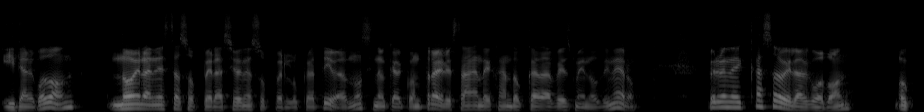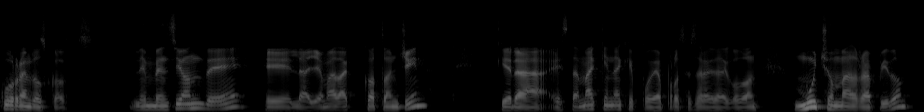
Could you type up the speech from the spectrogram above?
y de algodón no eran estas operaciones super lucrativas, ¿no? sino que al contrario estaban dejando cada vez menos dinero. Pero en el caso del algodón, ocurren dos cosas. La invención de eh, la llamada cotton gin, que era esta máquina que podía procesar el algodón mucho más rápido.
